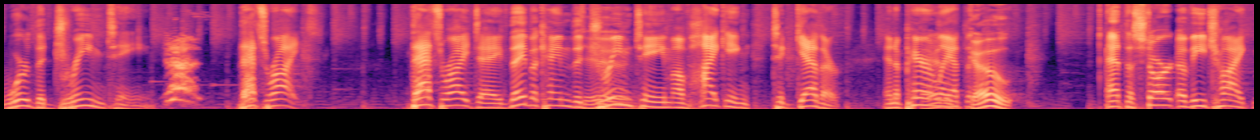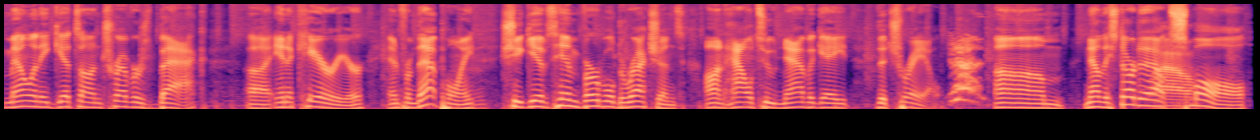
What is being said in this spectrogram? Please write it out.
we're the dream team. Yes! That's right. That's right, Dave. They became the dream team of hiking together. And apparently They're at the the goat. At the start of each hike, Melanie gets on Trevor's back uh, in a carrier, and from that point, she gives him verbal directions on how to navigate the trail. Um, now they started out Wow. small,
